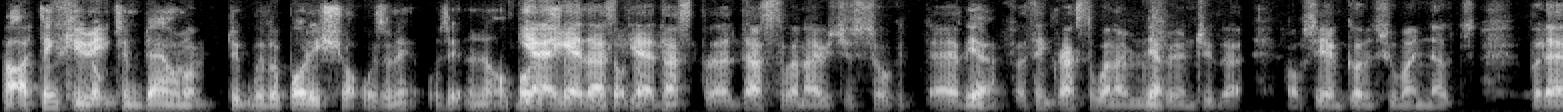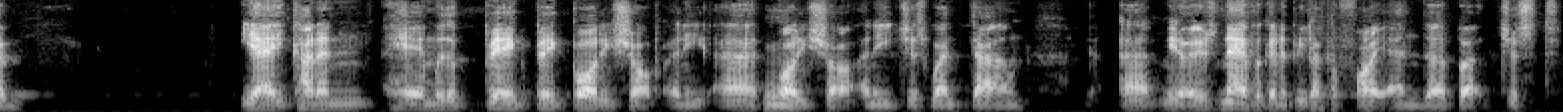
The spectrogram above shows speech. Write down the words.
But I think he knocked him down on. with a body shot, wasn't it? Was it not a body yeah, shot? yeah, that he yeah, that's the that's the one I was just talking. Um, Yeah. I think that's the one I'm Yeah. referring to. There, obviously, I'm going through my notes, but um, yeah, he kind of hit him with a big, big body shot, and he uh, Mm. body shot, and he just went down. Um, you know, it was never going to be like a fight ender, but just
